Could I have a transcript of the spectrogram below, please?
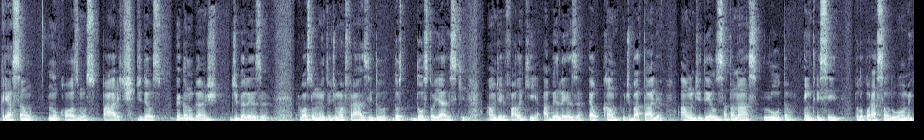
criação no cosmos, parte de Deus. Pegando o gancho de beleza, eu gosto muito de uma frase do Dostoiévski, onde ele fala que a beleza é o campo de batalha onde Deus e Satanás lutam entre si pelo coração do homem.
